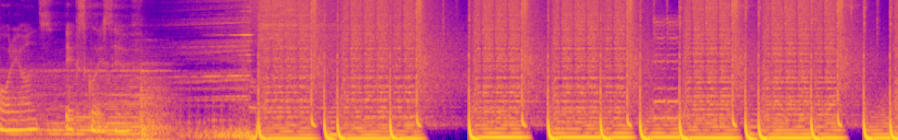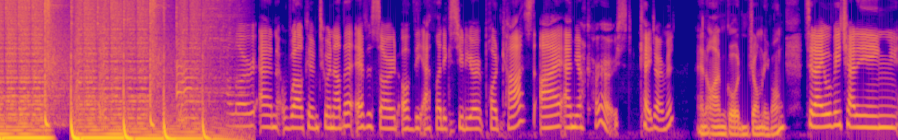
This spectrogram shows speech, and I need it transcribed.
Audience exclusive. Hello and welcome to another episode of the Athletic Studio podcast. I am your co-host, Kate Doman. And I'm Gordon Jomini Vong. Today we'll be chatting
